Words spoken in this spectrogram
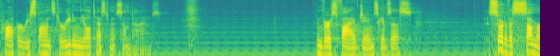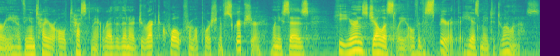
proper response to reading the Old Testament sometimes. In verse 5, James gives us sort of a summary of the entire Old Testament rather than a direct quote from a portion of Scripture when he says, He yearns jealously over the Spirit that He has made to dwell in us.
